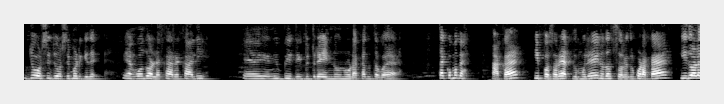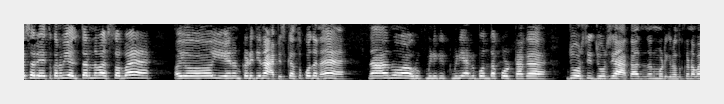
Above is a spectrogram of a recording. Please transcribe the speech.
ಜೋಡಿಸಿ ಜೋಡಿಸಿ ಮಡಗಿದೆ. ಒಂದು ಒಳ್ಳೆ ಕಾರ್ಯ ಖಾಲಿ. ಬೀದಿಗೆ ಬಿದ್ದರೆ ಇನ್ನು ನೋಡಕ್ಕಂತವ ತಕ್ಕ ಮಗ. ಅಕ್ಕ ಇಪ್ಪತ್ತು ಸಾವಿರ ಹತ್ತು ಮೂಲೆ, ಇನ್ನೊಂದು ಹತ್ತು ಸಾವಿರ ಕೊಡಕ್ಕ ಕೊಡಕ. ಇದೊಳೆ ಸರಿ ಆಯ್ತು ಕಣವ ಎಲ್ತಾರ ನಾವು ಹತ್ತು ಅಯ್ಯೋ, ಏನು ಅನ್ಕೊಂಡಿದ್ದೀನಿ ಆಫೀಸ್ ಕೆಲಸಕ್ಕೆ ಹೋದನ? ನಾನು ರುಕ್ಮಿಣಿ ಗಿಕ್ಮಿಣಿ ಯಾರು ಬಂದಾಗ ಕೊಟ್ಟಾಗ ಜೋಡಿಸಿ ಜೋಡಿಸಿ ಹಾಕ ನಾನು ಮಡಿಗಿರೋದು ಕಣವ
